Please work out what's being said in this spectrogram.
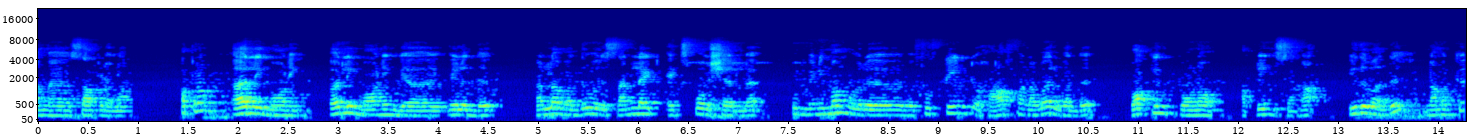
நம்ம சாப்பிடலாம். அப்புறம் ஏர்லி மார்னிங் ஏர்லி மார்னிங் எழுந்து நல்லா வந்து ஒரு சன்லைட் எக்ஸ்போஷரில் மினிமம் ஒரு fifteen to half an hour வந்து வாக்கிங் போனோம் அப்படின்னு சொன்னால் இது வந்து நமக்கு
